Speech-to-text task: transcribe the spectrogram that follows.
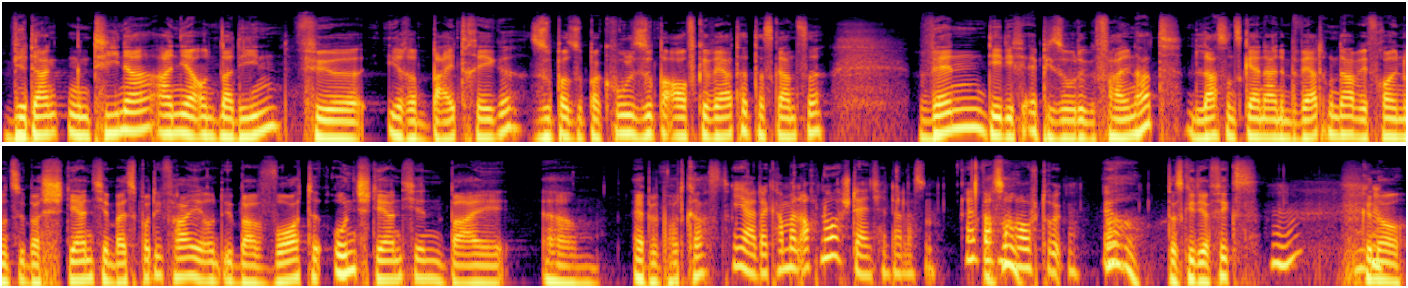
Wir danken Tina, Anja und Nadine für ihre Beiträge. Super, super cool, super aufgewertet das Ganze. Wenn dir die Episode gefallen hat, lass uns gerne eine Bewertung da. Wir freuen uns über Sternchen bei Spotify und über Worte und Sternchen bei ähm, Apple Podcast. Ja, da kann man auch nur Sternchen hinterlassen. Einfach Ach so. mal raufdrücken. Ja. Ah, das geht ja fix. Mhm. Genau.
